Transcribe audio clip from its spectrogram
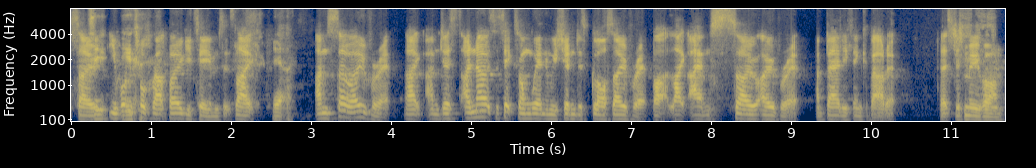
so, so you want to talk about bogey teams? It's like yeah, I'm so over it. Like I'm just I know it's a six one win and we shouldn't just gloss over it, but like I am so over it. I barely think about it. Let's just move on.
